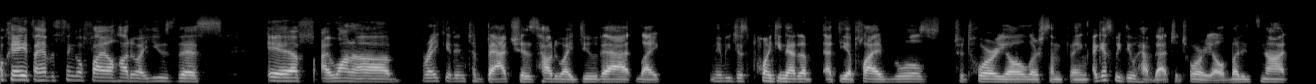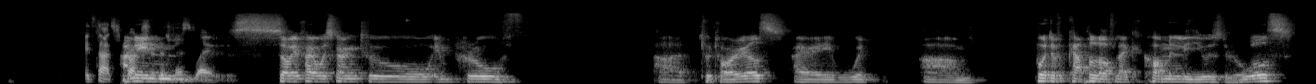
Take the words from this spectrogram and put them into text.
okay, if I have a single file, how do I use this? If I wanna break it into batches, how do I do that? Like, maybe just pointing that up at the applied rules tutorial or something. I guess we do have that tutorial, but it's not, it's not I structured in this mean, way. so if I was going to improve uh, tutorials, I would um, put a couple of like commonly used rules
